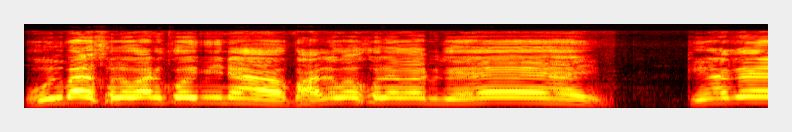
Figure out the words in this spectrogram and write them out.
ভুলবার স্লোগান করবি না ভালো করে স্লোগান গে। ঠিক আছে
